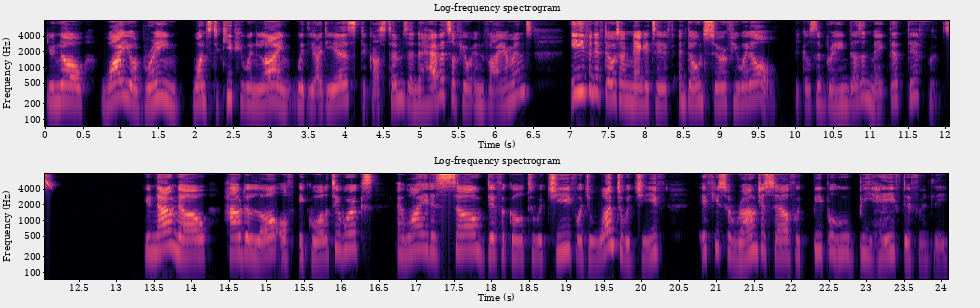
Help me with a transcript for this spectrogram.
You know why your brain wants to keep you in line with the ideas, the customs, and the habits of your environment, even if those are negative and don't serve you at all, because the brain doesn't make that difference. You now know how the law of equality works and why it is so difficult to achieve what you want to achieve if you surround yourself with people who behave differently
